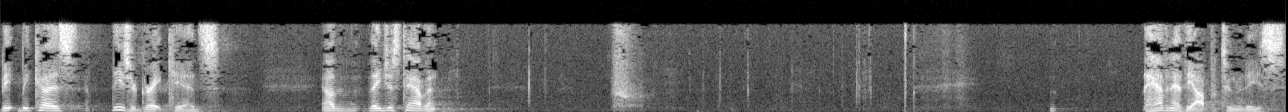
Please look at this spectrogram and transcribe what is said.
be, because these are great kids. Now, they just haven't. They haven't had the opportunities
